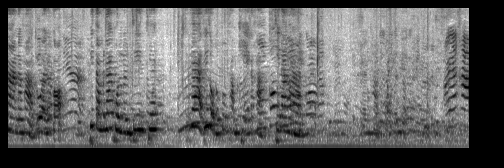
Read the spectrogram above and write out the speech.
งานนะคะด้วยแล้วก็พี่จำไม่ได้คนหนึ่งที่ที่ที่ที่สมทบทุนทำเค้กอะค่ะ ที่หน้างานเชิญค่ะไปกันเถอะเอายังคะ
